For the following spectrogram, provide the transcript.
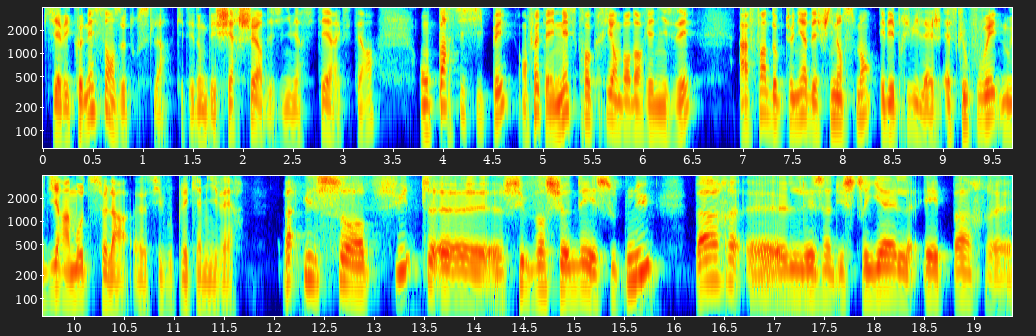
qui avaient connaissance de tout cela, qui étaient donc des chercheurs, des universitaires, etc., ont participé en fait à une escroquerie en bande organisée afin d'obtenir des financements et des privilèges. Est-ce que vous pouvez nous dire un mot de cela, euh, s'il vous plaît, Camille Vert? Bah, ils sont ensuite euh, subventionnés et soutenus par euh, les industriels et par euh,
